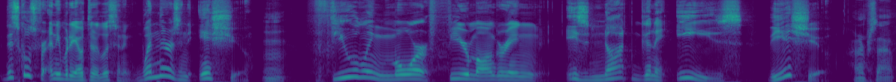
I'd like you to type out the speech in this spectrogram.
this goes for anybody out there listening. When there's an issue, mm. fueling more fear mongering is not going to ease the issue. Hundred percent.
